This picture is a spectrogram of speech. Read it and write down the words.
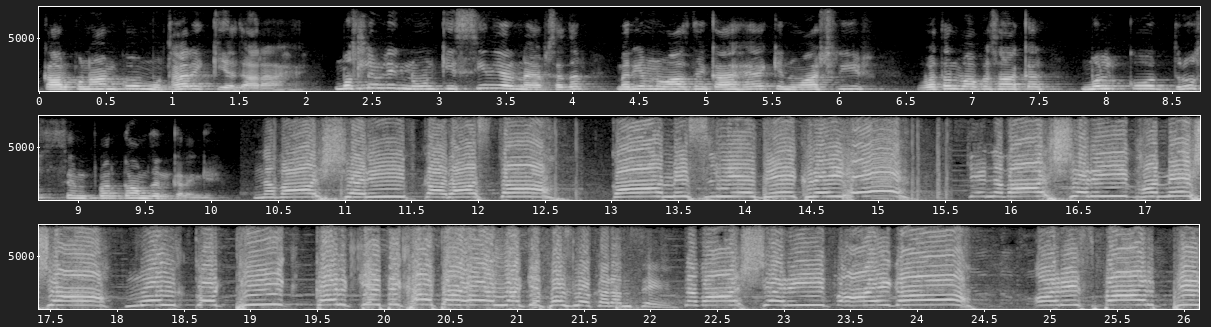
کارکنان کو متحرک کیا جا رہا ہے۔ مسلم لیگ نون کی سینئر نائب صدر مریم نواز نے کہا ہے کہ نواز شریف وطن واپس آ کر ملک کو درست سمت پر گامزن کریں گے۔ نواز شریف کا راستہ قوم اس لیے دیکھ رہی ہے کہ نواز شریف ہمیشہ ملک کو ٹھیک کر کے دکھاتا ہے اللہ کے فضل و کرم سے۔ نواز شریف آئے گا اور اس بار پھر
